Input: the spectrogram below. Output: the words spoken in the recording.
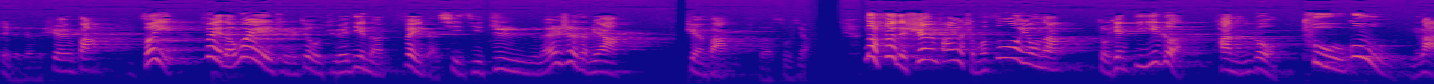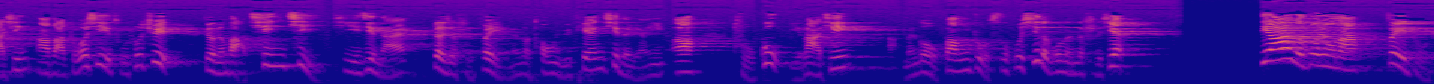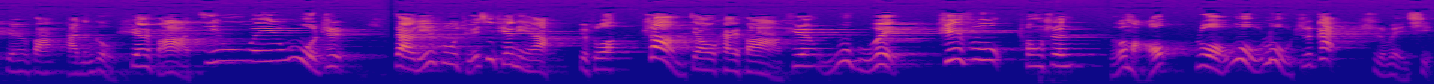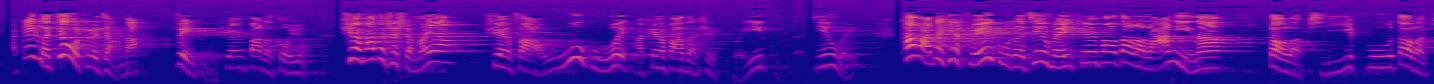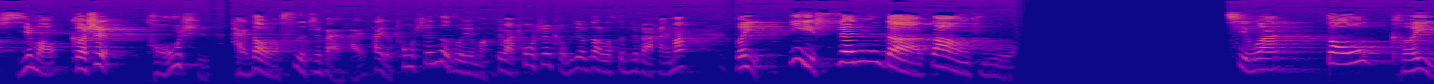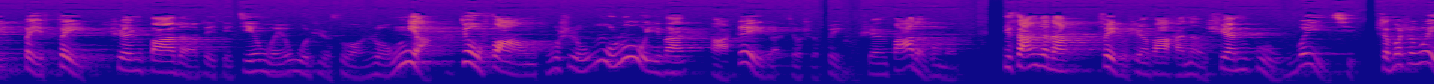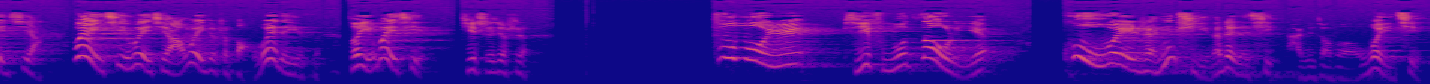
这个叫做宣发。所以肺的位置就决定了肺的气机只能是怎么样宣发和速降。那肺的宣发有什么作用呢？首先第一个，它能够吐故以纳新啊，把浊气吐出去，就能把清气吸进来。这就是肺能够通于天气的原因啊，吐故以纳新啊，能够帮助四呼吸的功能的实现。第二个作用呢，肺主宣发，还能够宣发精微物质。在《灵枢·绝气篇》里啊，就说上焦开发，宣五谷味，熏肤充身，得毛。若物露之盖，是胃气啊。这个就是讲的肺主宣发的作用。宣发的是什么呀？宣发五谷味啊，宣发的是水谷的精微。他把这些水谷的精微宣发到了哪里呢？到了皮肤，到了皮毛。可是同时还到了四肢百骸，它有充身的作用嘛，对吧？充身可不就是到了四肢百骸吗？所以一身的脏腑器官都可以被肺。宣发的这些精微物质所容养，就仿佛是雾露一般啊，这个就是肺主宣发的功能。第三个呢，肺主宣发还能宣布胃气。什么是胃气啊？胃气，胃气啊，胃就是保卫的意思，所以胃气其实就是腹部与皮肤腠理护卫人体的这个气，它就叫做胃气。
